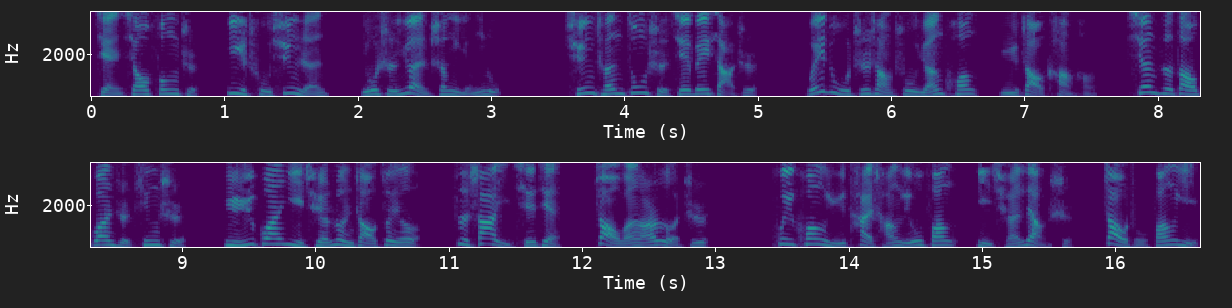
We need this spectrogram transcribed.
减削封制，益处勋人，由是怨声盈怒。群臣宗室皆卑下之，唯独直尚书袁匡与赵抗衡。先自造官至听事，欲于官议却论赵罪恶，自杀以切谏。赵闻而恶之。挥匡与太常刘芳以权量事，赵主方义，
